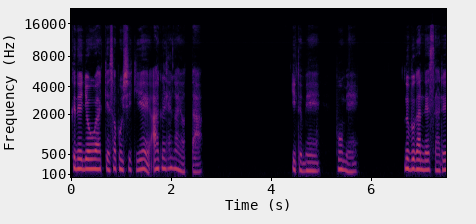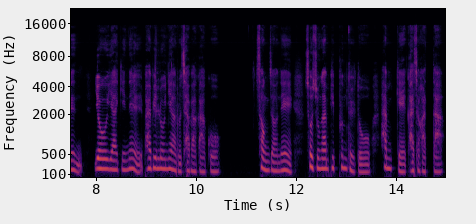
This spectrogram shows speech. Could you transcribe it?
그는 여호와께서 보시기에 악을 행하였다. 이듬해 봄에 누부갓네살은 여호야긴을 바빌로니아로 잡아가고 성전의 소중한 비품들도 함께 가져갔다.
